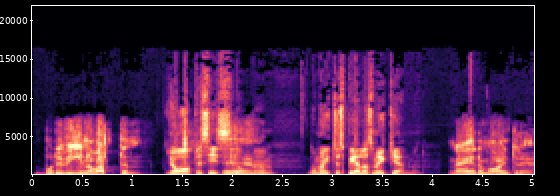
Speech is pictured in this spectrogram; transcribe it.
både vin och vatten. Ja, precis. De, eh. de har inte spelat så mycket än. Men... Nej, de har inte det.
